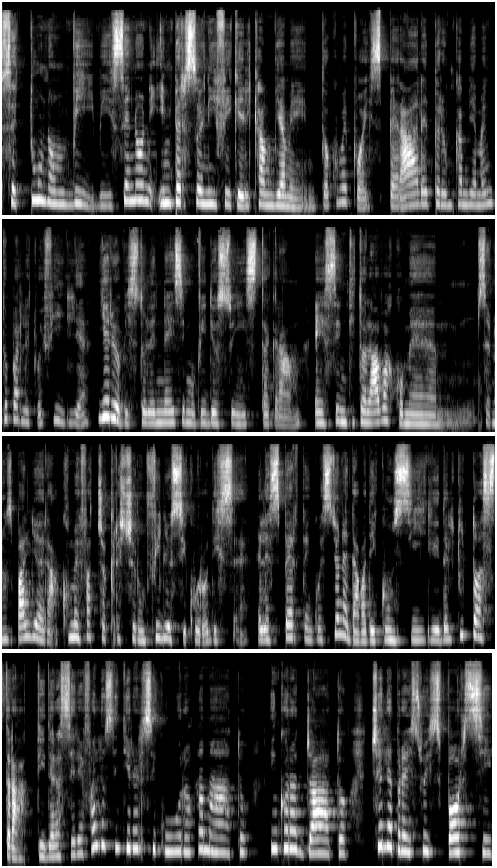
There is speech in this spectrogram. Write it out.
se tu non vivi, se non impersonifichi il cambiamento, come puoi sperare per un cambiamento per le tue figlie? Ieri ho visto l'ennesimo video su Instagram e si intitolava come, mm, se non sbaglio, era Come faccio a crescere un figlio sicuro di sé. E l'esperta in questione dava dei consigli del tutto astratti della serie fallo sentire il sicuro, amato, incoraggiato, celebra i suoi sforzi,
